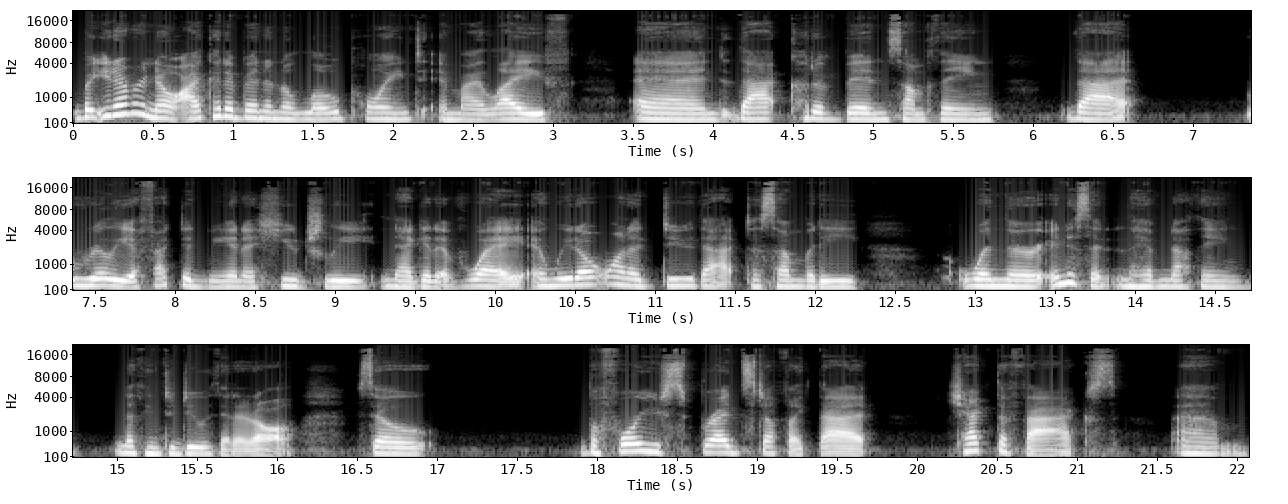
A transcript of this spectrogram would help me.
But you never know. I could have been in a low point in my life, and that could have been something that really affected me in a hugely negative way. And we don't want to do that to somebody when they're innocent and they have nothing nothing to do with it at all. So before you spread stuff like that, check the facts, um,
